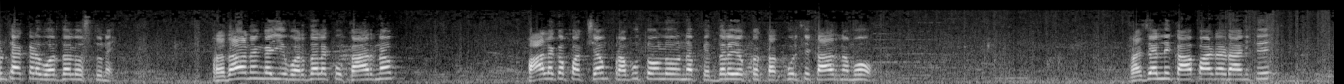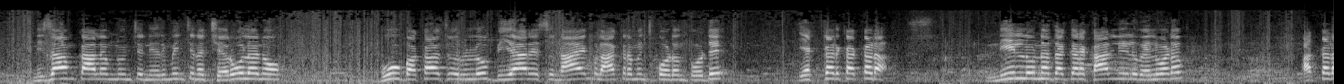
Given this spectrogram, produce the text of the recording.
ఉంటే అక్కడ వరదలు వస్తున్నాయి. ప్రధానంగా ఈ వరదలకు కారణం పాలకపక్షం ప్రభుత్వంలో ఉన్న పెద్దల యొక్క కక్కుర్తి కారణమో. ప్రజల్ని కాపాడడానికి నిజాం కాలం నుంచి నిర్మించిన చెరువులను భూ బకాసురులు బీఆర్ఎస్ నాయకులు ఆక్రమించుకోవడంతో ఎక్కడికక్కడ నీళ్ళున్న దగ్గర కాలనీలు వెలవడం అక్కడ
